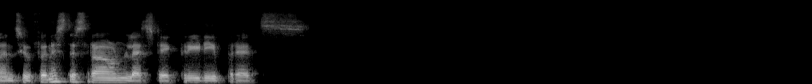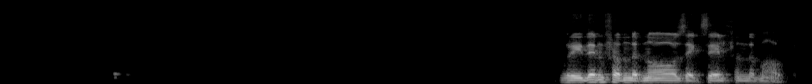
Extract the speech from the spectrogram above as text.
Once you finish this round, let's take three deep breaths. Breathe in from the nose, exhale from the mouth.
